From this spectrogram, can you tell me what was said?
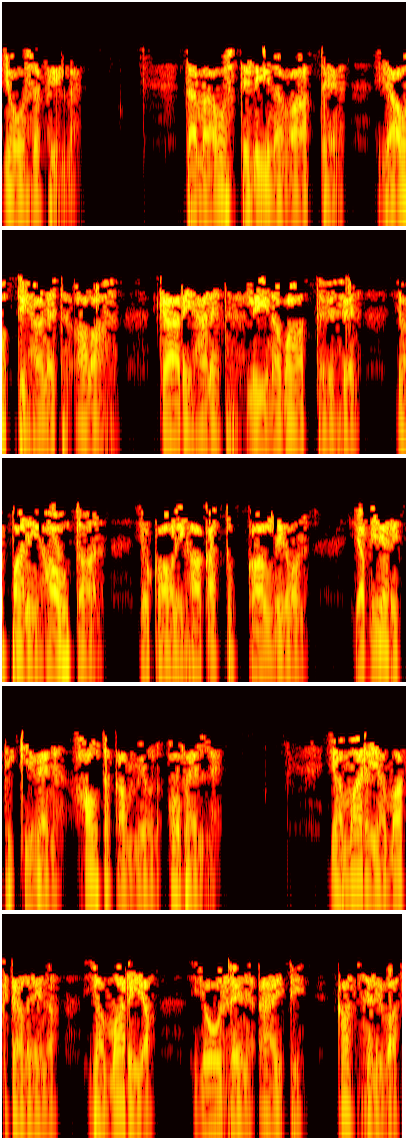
Joosefille. Tämä osti liinavaatteen ja otti hänet alas, kääri hänet liinavaatteeseen ja pani hautaan, joka oli hakattu kallioon, ja vieritti kiven hautakammion ovelle. Ja Maria Magdalena ja Maria, Jooseen äiti, katselivat,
